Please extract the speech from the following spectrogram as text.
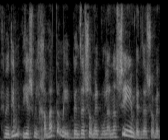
אתם יודעים, יש מלחמה תמיד, בין זה שעומד מול אנשים, בין זה שעומד...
